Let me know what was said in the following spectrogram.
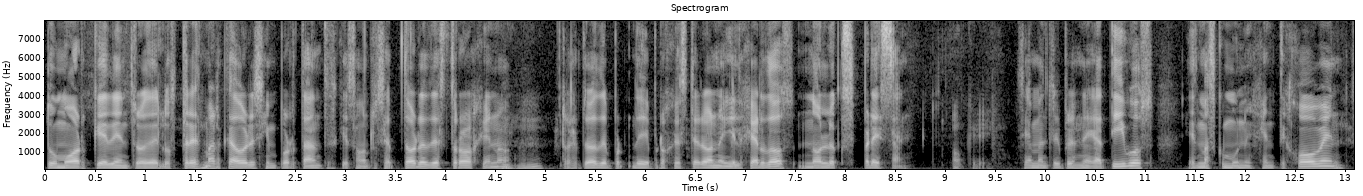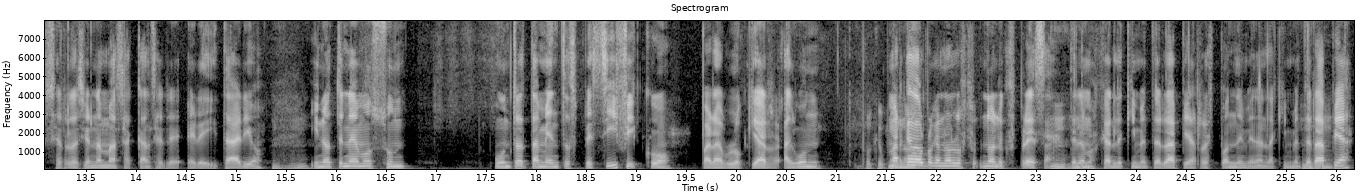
tumor que dentro de los tres marcadores importantes que son receptores de estrógeno, receptores de, progesterona y el HER2 no lo expresan. Se llaman triples negativos, es más común en gente joven, se relaciona más a cáncer hereditario y no tenemos un, un, tratamiento específico para bloquear algún pues, marcador porque no lo, no lo expresa. Tenemos que darle quimioterapia, responden bien a la quimioterapia,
